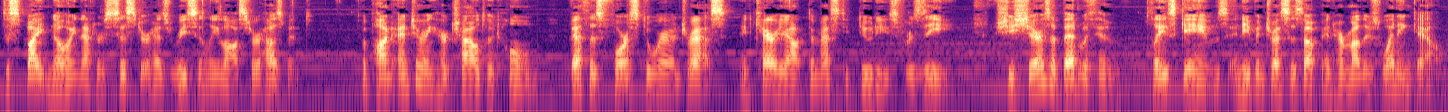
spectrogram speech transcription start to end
despite knowing that her sister has recently lost her husband. Upon entering her childhood home, Beth is forced to wear a dress and carry out domestic duties for Z. She shares a bed with him, plays games, and even dresses up in her mother's wedding gown.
